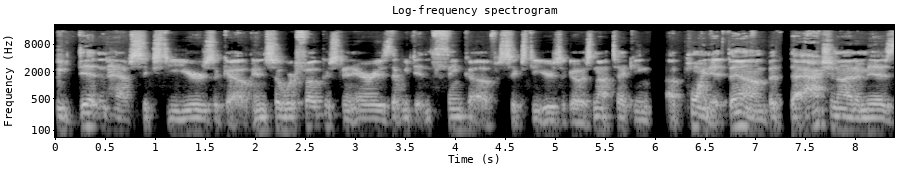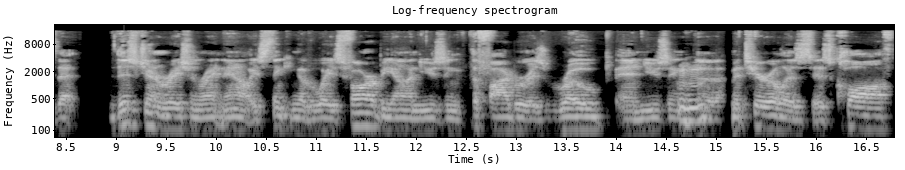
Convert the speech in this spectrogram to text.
we didn't have 60 years ago. And so we're focused in areas that we didn't think of 60 years ago. It's not taking a point at them, but the action item is that this generation right now is thinking of ways far beyond using the fiber as rope and using mm-hmm. the material as, as cloth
